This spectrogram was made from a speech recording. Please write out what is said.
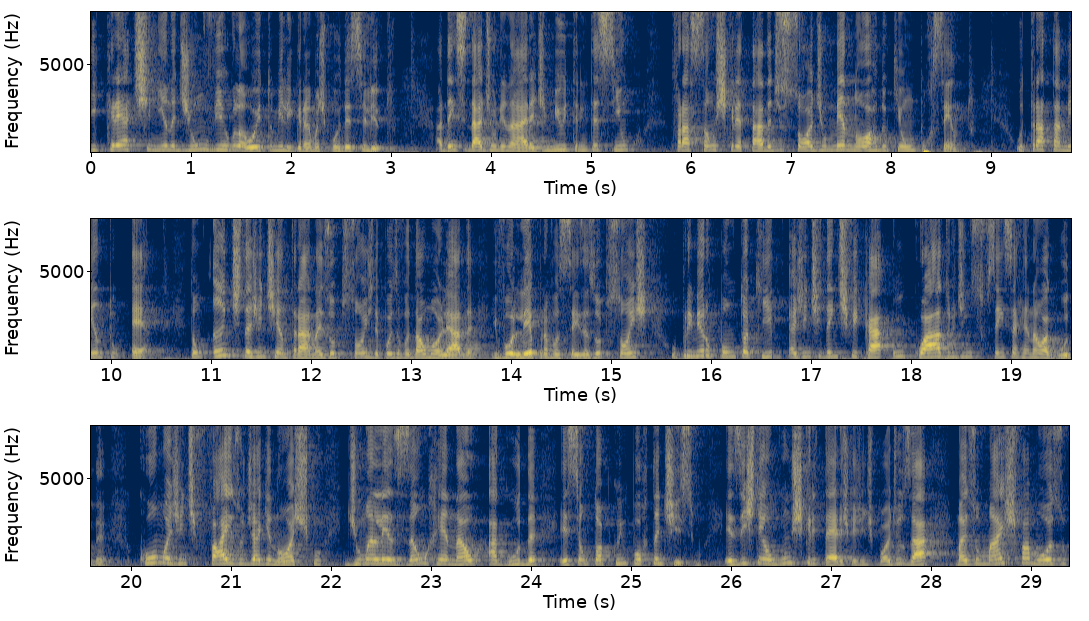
e creatinina de 1,8 mg por decilitro. A densidade urinária é de 1035, fração excretada de sódio menor do que 1%. O tratamento é então, antes da gente entrar nas opções, depois eu vou dar uma olhada e vou ler para vocês as opções. O primeiro ponto aqui é a gente identificar um quadro de insuficiência renal aguda. Como a gente faz o diagnóstico de uma lesão renal aguda? Esse é um tópico importantíssimo. Existem alguns critérios que a gente pode usar, mas o mais famoso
